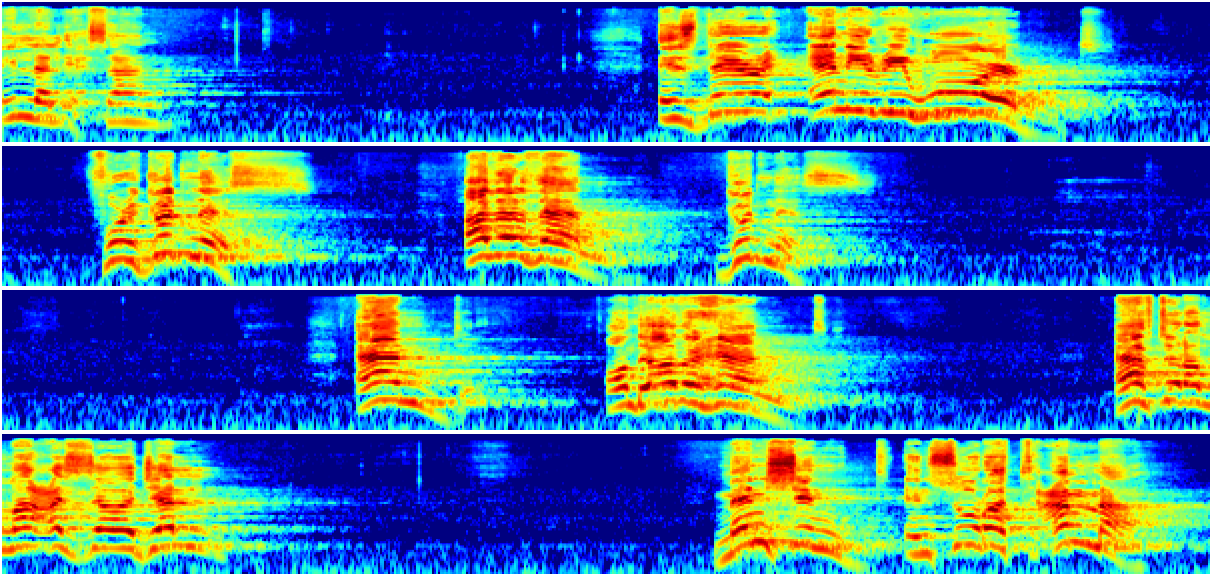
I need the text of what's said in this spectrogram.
إلا الإحسان؟ Is there any reward for goodness other than goodness? And on the other hand, after Allah Azza wa Jal mentioned in Surah Amma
